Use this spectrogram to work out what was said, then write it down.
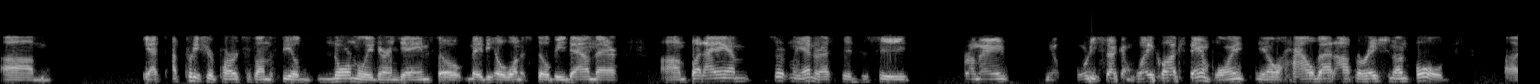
Um, yeah, I'm pretty sure Parks is on the field normally during games, so maybe he'll want to still be down there. Um, but I am certainly interested to see from a you know 40 second play clock standpoint, you know how that operation unfolds. Uh,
